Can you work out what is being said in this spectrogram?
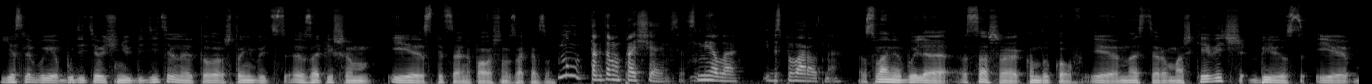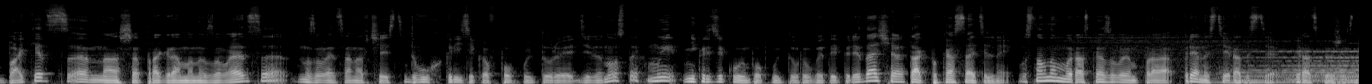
если вы будете очень убедительны, то что-нибудь запишем и специально по вашим заказам. Ну, тогда мы прощаемся. Смело и бесповоротно. С вами были Саша Кондуков и Настя Ромашкевич, Бивис и Бакетс. Наша программа называется, называется она в честь двух критиков поп-культуры 90-х. Мы не критикуем поп-культуру в этой передаче, так, по касательной. В основном мы рассказываем про пряности и радости городской жизни.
